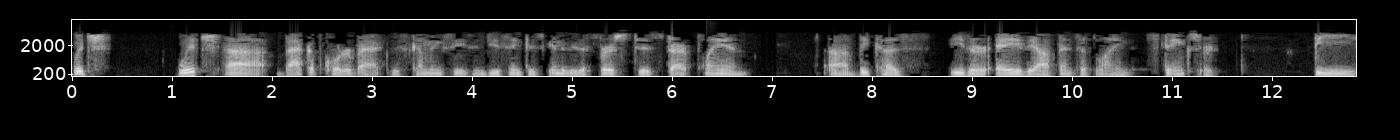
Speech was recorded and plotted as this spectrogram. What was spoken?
Which which uh, backup quarterback this coming season do you think is going to be the first to start playing? Uh, because either a the offensive line stinks, or b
